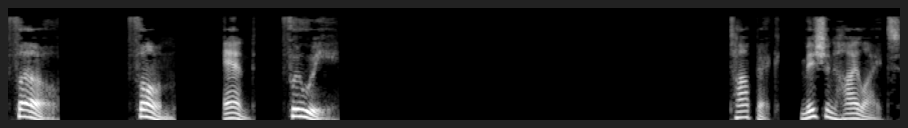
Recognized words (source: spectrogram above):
Fo, Fum, and Phooey. Topic: Mission highlights.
